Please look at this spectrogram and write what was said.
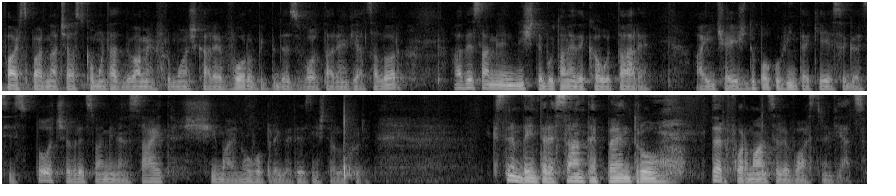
faceți parte din această comunitate de oameni frumoși care vor un pic de dezvoltare în viața lor aveți la mine niște butoane de căutare aici, aici, după cuvinte cheie să găsiți tot ce vreți la mine în site și mai nou vă pregătesc niște lucruri extrem de interesante pentru performanțele voastre în viață.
